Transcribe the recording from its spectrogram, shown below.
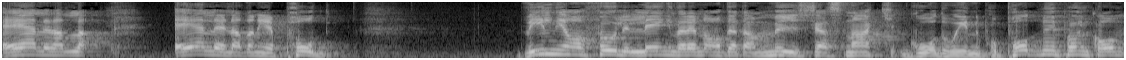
eller, ladda- eller ladda ner podd... Vill ni ha fullängdaren av detta mysiga snack, gå då in på podmy.com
